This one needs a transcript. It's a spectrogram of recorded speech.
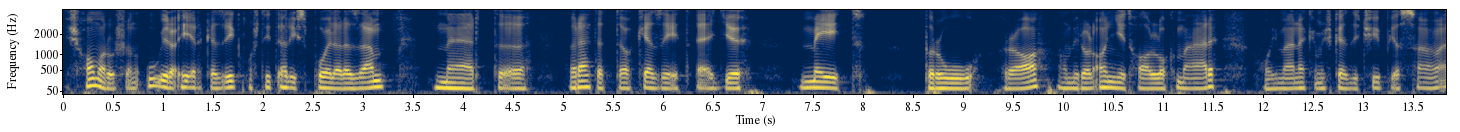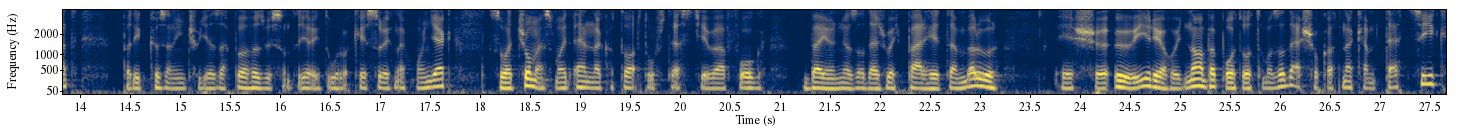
és hamarosan újra érkezik, most itt el is spoilerezem, mert rátette a kezét egy Mate Pro-ra, amiről annyit hallok már, hogy már nekem is kezdi csípi a szememet, pedig köze nincs ugye az Apple-höz, viszont egy elég durva készüléknek mondják. Szóval Csomász majd ennek a tartós tesztjével fog bejönni az adásba egy pár héten belül, és ő írja, hogy na, bepótoltam az adásokat, nekem tetszik,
